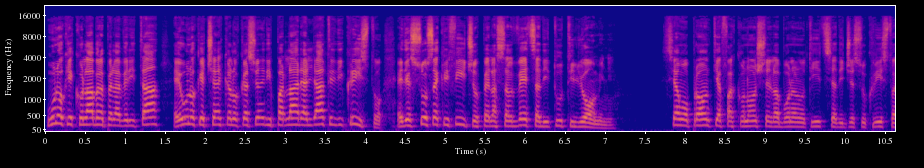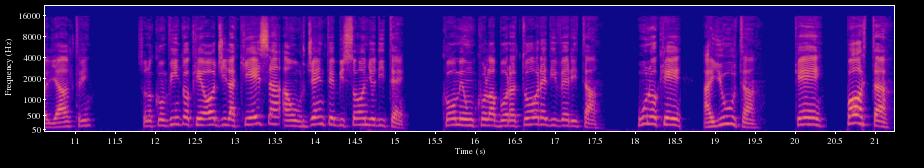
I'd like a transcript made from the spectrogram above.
Uno che collabora per la verità è uno che cerca l'occasione di parlare agli altri di Cristo e del suo sacrificio per la salvezza di tutti gli uomini. Siamo pronti a far conoscere la buona notizia di Gesù Cristo agli altri? Sono convinto che oggi la Chiesa ha un urgente bisogno di te, come un collaboratore di verità, uno che aiuta, che porta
